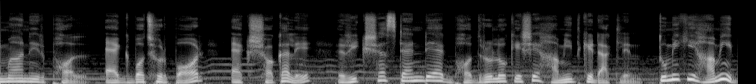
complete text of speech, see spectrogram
ইমানের ফল। এক বছর পর এক সকালে রিক্সা স্ট্যান্ডে এক ভদ্রলোক এসে হামিদকে ডাকলেন, তুমি কি হামিদ?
